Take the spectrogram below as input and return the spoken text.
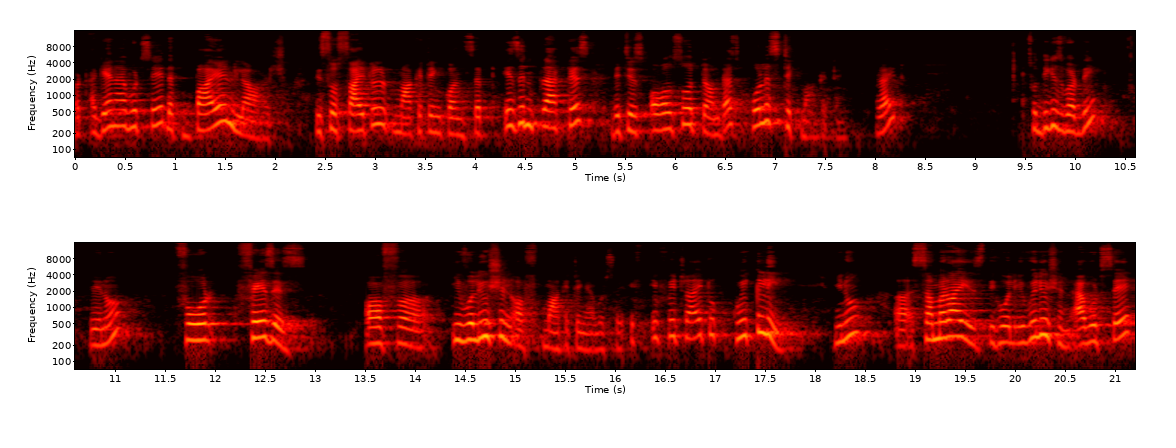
But again I would say that by and large the societal marketing concept is in practice which is also termed as holistic marketing right. So these were the you know four phases of uh, evolution of marketing I would say. If, if we try to quickly you know uh, summarize the whole evolution I would say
